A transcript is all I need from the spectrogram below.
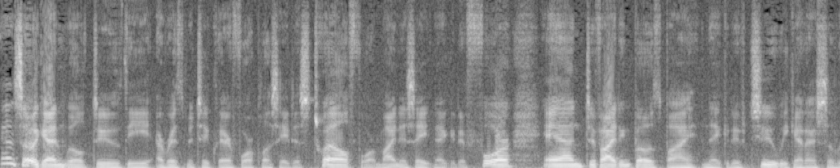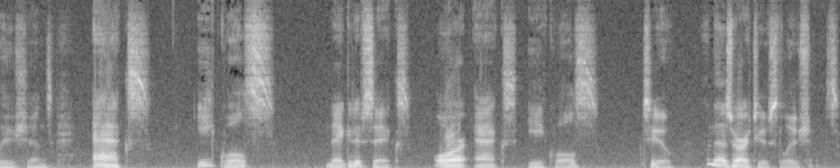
And so again, we'll do the arithmetic there. 4 plus 8 is 12, 4 minus 8, negative 4. And dividing both by negative 2, we get our solutions. x equals negative 6, or x equals 2. And those are our two solutions.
